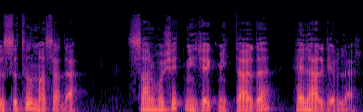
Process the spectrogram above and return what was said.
ısıtılmasa da sarhoş etmeyecek miktarda helaldirler.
